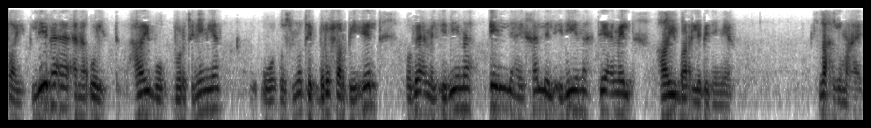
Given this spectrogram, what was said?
طيب ليه بقى أنا قلت hypoproteinemia و osmotic pressure بيقل وبيعمل edema إيه اللي هيخلي ال edema تعمل hyperlipidemia لاحظوا معايا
